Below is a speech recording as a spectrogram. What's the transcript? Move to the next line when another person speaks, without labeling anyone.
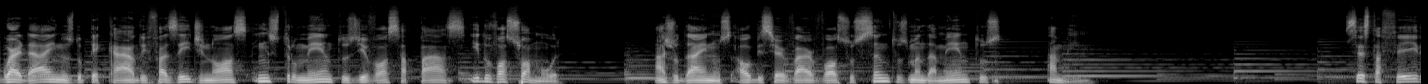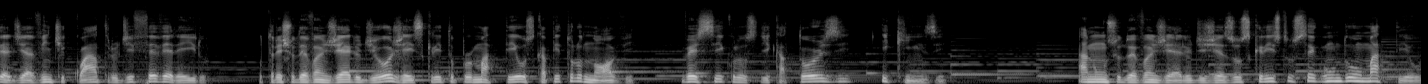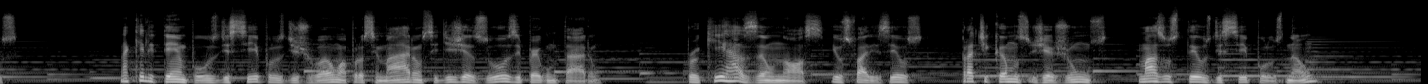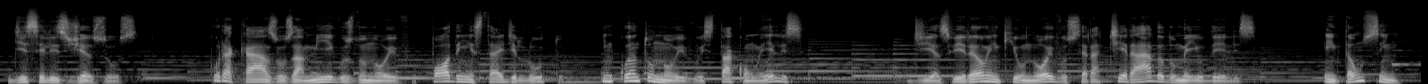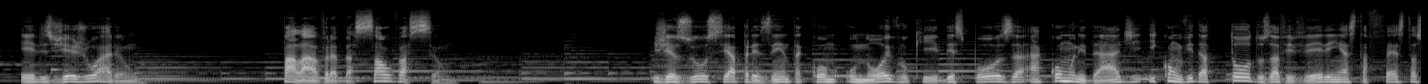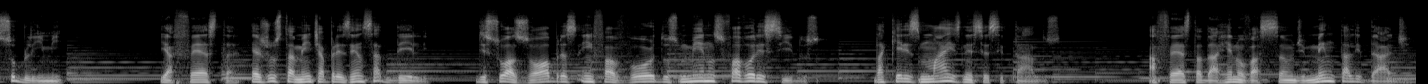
Guardai-nos do pecado e fazei de nós instrumentos de vossa paz e do vosso amor. Ajudai-nos a observar vossos santos mandamentos. Amém. Sexta-feira, dia 24 de fevereiro o trecho do Evangelho de hoje é escrito por Mateus, capítulo 9, versículos de 14 e 15. Anúncio do Evangelho de Jesus Cristo segundo Mateus. Naquele tempo, os discípulos de João aproximaram-se de Jesus e perguntaram: Por que razão nós e os fariseus praticamos jejuns, mas os teus discípulos não? Disse-lhes Jesus: por acaso os amigos do noivo podem estar de luto enquanto o noivo está com eles? Dias virão em que o noivo será tirado do meio deles. Então, sim, eles jejuarão. Palavra da Salvação. Jesus se apresenta como o noivo que desposa a comunidade e convida todos a viverem esta festa sublime. E a festa é justamente a presença dele, de suas obras em favor dos menos favorecidos, daqueles mais necessitados. A festa da renovação de mentalidade.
